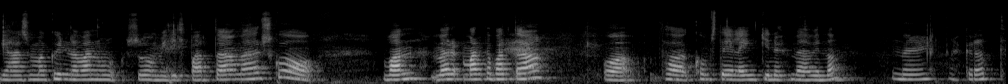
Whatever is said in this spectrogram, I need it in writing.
Já, það sem að Gunnar var nú svo mikill bardagamæður sko og vann mör, marga bardaga og það komst eiginlega engin upp með að vinna. Nei, akkurat.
